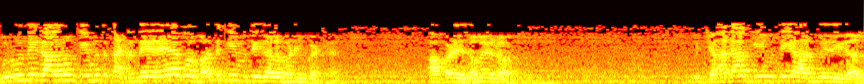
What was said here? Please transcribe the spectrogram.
ਗੁਰੂ ਦੀ ਗੱਲ ਨੂੰ ਕੀਮਤ ਘੱਟ ਦੇ ਰਿਹਾ ਕੋਈ ਵੱਧ ਕੀਮਤੀ ਗੱਲ ਫੜੀ ਬੈਠਾ। ਆਪਣੇ ਸਮਝ ਲਓ ਜ਼ਿਆਦਾ ਕੀਮਤੀ ਆਦਮੀ ਦੀ ਗੱਲ।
